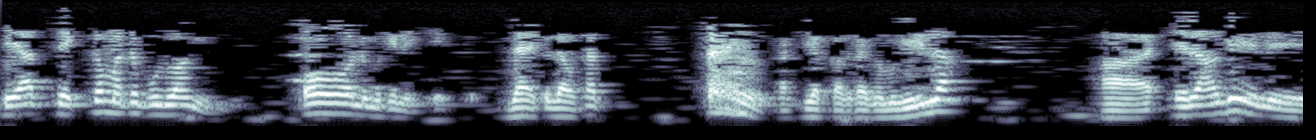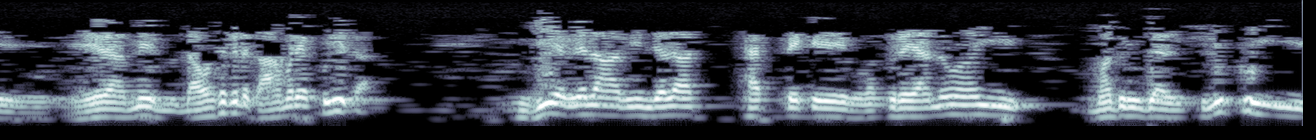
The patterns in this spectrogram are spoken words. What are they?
එයාත් එක්ක මට පුළුවන් ඕනම කෙනෙක් එක්ක. දැන් එක දවසක් කට්ටියක් අතර ගමු ගිහිල්ලා ආ එලාගේ මේ එලා මේ දවසකට කාමරයක් පුලියට ගිය වෙලාවේ ඉඳලා හැප් එකේ වතුර යනවායි මදුරු ගල් කිලුකුයි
